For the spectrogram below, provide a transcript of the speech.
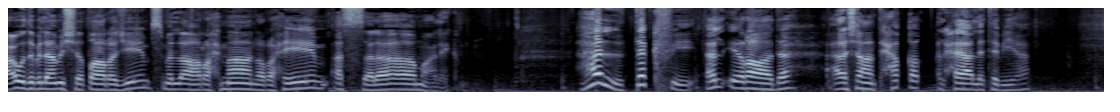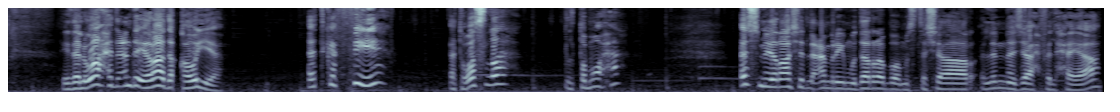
أعوذ بالله من الشيطان الرجيم. بسم الله الرحمن الرحيم. السلام عليكم. هل تكفي الإرادة علشان تحقق الحياة اللي تبيها؟ إذا الواحد عنده إرادة قوية تكفيه توصله لطموحه؟ اسمي راشد العمري مدرب ومستشار للنجاح في الحياة.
